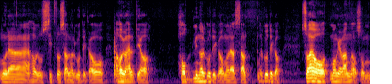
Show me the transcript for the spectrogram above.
når jeg har jo sittet for å selge narkotika, og jeg har jo hele tida hatt min narkotika når jeg har solgt narkotika, så har jeg hatt mange venner som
